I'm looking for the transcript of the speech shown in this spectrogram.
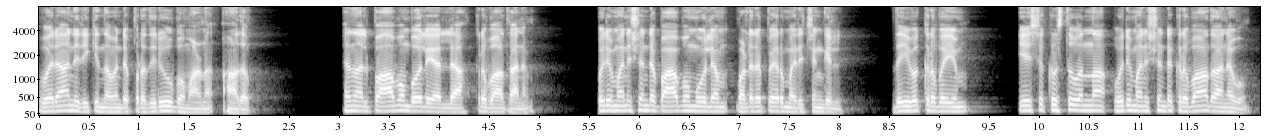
വരാനിരിക്കുന്നവന്റെ പ്രതിരൂപമാണ് ആദം. എന്നാൽ പാപം പോലെയല്ല കൃപാദാനം. ഒരു മനുഷ്യന്റെ പാപം മൂലം വളരെ പേർ മരിച്ചെങ്കിൽ ദൈവകൃപയും യേശുക്രിസ്തു എന്ന ഒരു മനുഷ്യന്റെ കൃപാദാനവും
